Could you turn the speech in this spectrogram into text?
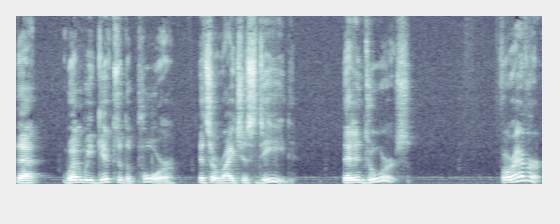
that when we give to the poor, it's a righteous deed that endures forever.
